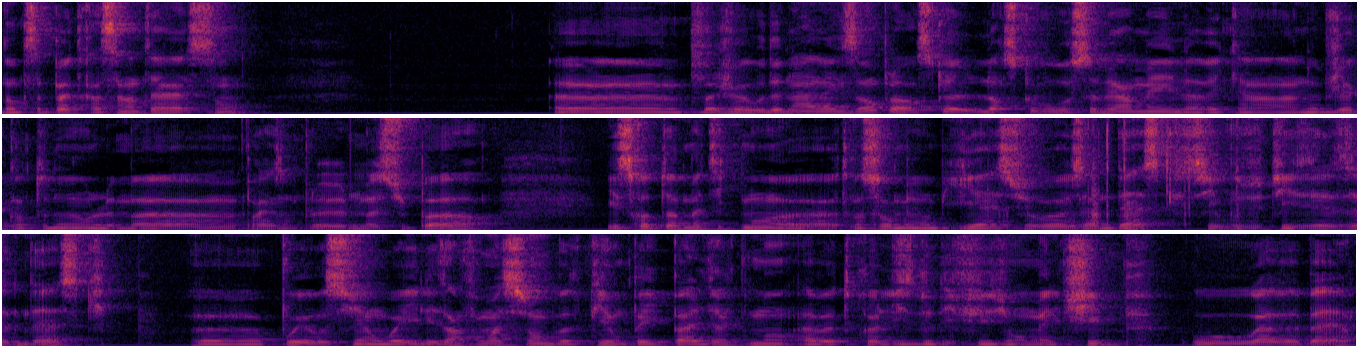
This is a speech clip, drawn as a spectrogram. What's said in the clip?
Donc ça peut être assez intéressant. Euh, bah, je vais vous donner un exemple. Lorsque, lorsque vous recevez un mail avec un objet contenant le mot, par exemple le mot support, il sera automatiquement euh, transformé en billet sur euh, Zendesk si vous utilisez Zendesk. vous pouvez aussi envoyer les informations de votre client PayPal directement à votre liste de diffusion Mailchimp ou à Weber.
